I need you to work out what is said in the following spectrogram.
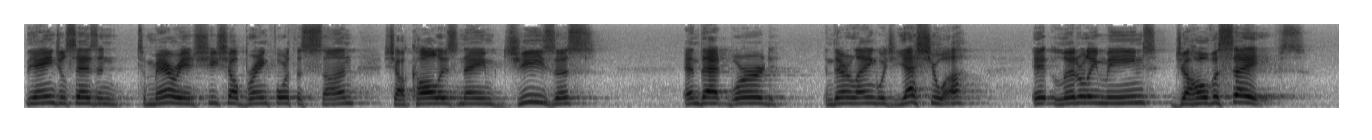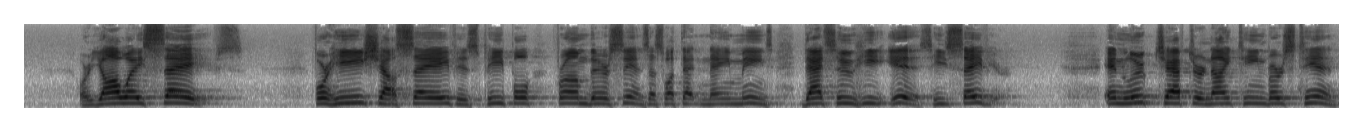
the angel says and to Mary, and she shall bring forth a son, shall call his name Jesus. And that word in their language, Yeshua, it literally means Jehovah saves or Yahweh saves. For he shall save his people from their sins. That's what that name means. That's who he is. He's Savior. In Luke chapter 19, verse 10,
